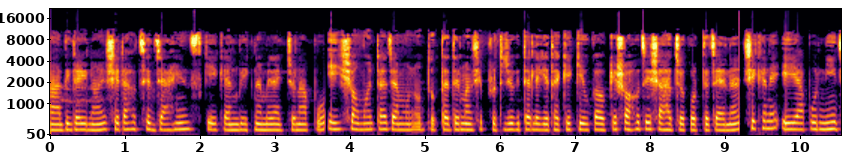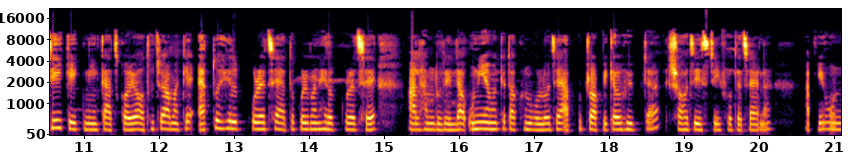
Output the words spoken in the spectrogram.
না দিলেই নয়, সেটা হচ্ছে জাহিন্স কেক অ্যান্ড বেক নামের একজন আপু। এই সময়টা যেমন উদ্যোক্তাদের মাঝে প্রতিযোগিতা লেগে থাকে, কেউ কাউকে সহজে সাহায্য করতে চায় না। সেখানে এই আপু নিজেই কেক নিয়ে কাজ করে, অথচ আমাকে এত হেল্প করেছে, এত পরিমাণ হেল্প করেছে আলহামদুলিল্লাহ, উনি আমাকে তখন বলল যে, আপু ট্রপিক্যাল হুইপটা সহজে স্টিফ হতে চায় না। আপনি অন্য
